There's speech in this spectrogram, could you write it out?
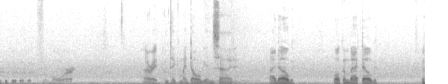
for more. All right, I'm taking my dog inside. Hi, dog. Welcome back, dog.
